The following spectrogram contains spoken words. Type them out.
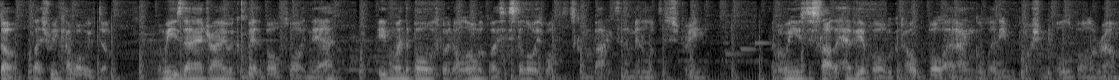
So let's recap what we've done. When we use the hairdryer we can make the ball float in the air. Even when the ball was going all over the place it still always wanted to come back to the middle of the stream. And when we used a slightly heavier ball we could hold the ball at an angle and even push and pull the ball around.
